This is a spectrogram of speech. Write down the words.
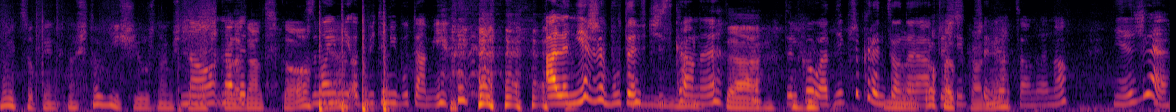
No i co piękność, to wisi już nam ścianeczka No, elegancko. Z moimi nie? odbitymi butami. Ale nie, że butem wciskane, Tak. tylko ładnie przykręcone, No, a wcześniej nie? przewiercone. No. Nie jest źle.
